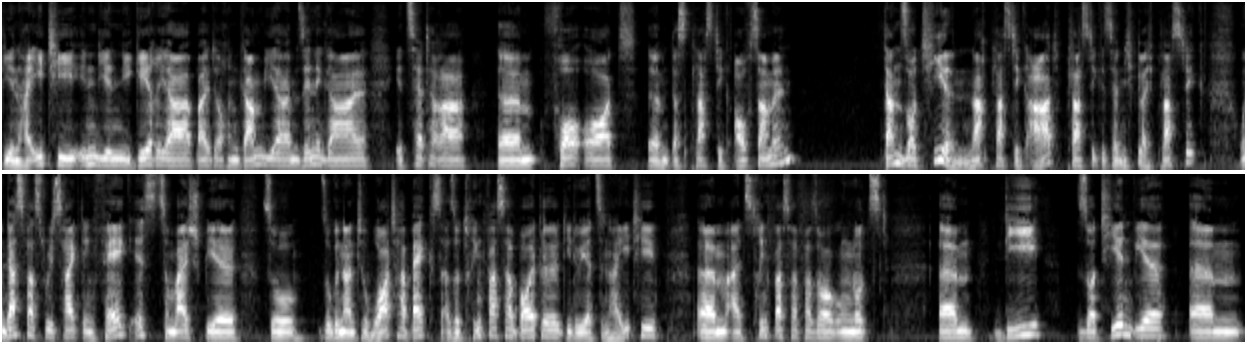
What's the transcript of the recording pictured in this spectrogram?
die in Haiti, Indien, Nigeria, bald auch in Gambia, im Senegal etc ähm, vor Ort ähm, das Plastik aufsammeln, dann sortieren nach Plastikart. Plastik ist ja nicht gleich Plastik. Und das, was recyclingfähig ist, zum Beispiel so sogenannte Waterbags, also Trinkwasserbeutel, die du jetzt in Haiti ähm, als Trinkwasserversorgung nutzt, ähm, die sortieren wir, ähm,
